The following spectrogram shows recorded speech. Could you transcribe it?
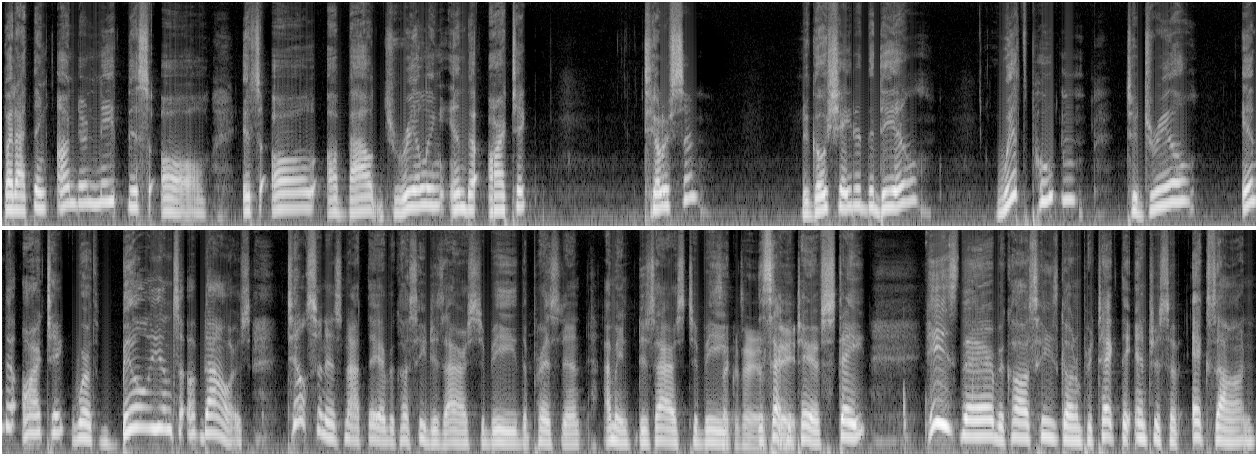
but I think underneath this all, it's all about drilling in the Arctic. Tillerson negotiated the deal with Putin to drill in the Arctic worth billions of dollars. Tillerson is not there because he desires to be the president, I mean, desires to be Secretary the of State. Secretary of State. He's there because he's going to protect the interests of Exxon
